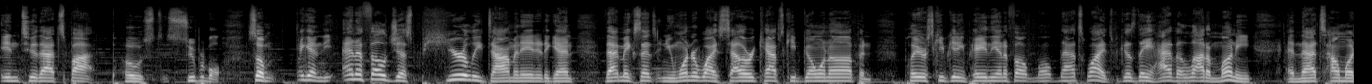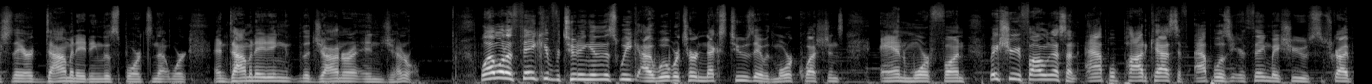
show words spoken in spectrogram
into that spot post Super Bowl. So again, the NFL just purely dominated again. That makes sense. And you wonder why salary caps keep going up and players keep getting paid in the NFL. Well, that's why. It's because they have a lot of money, and that's how much they are dominating the sports network and dominating the genre in general. Well, I want to thank you for tuning in this week. I will return next Tuesday with more questions and more fun. Make sure you're following us on Apple Podcasts. If Apple isn't your thing, make sure you subscribe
